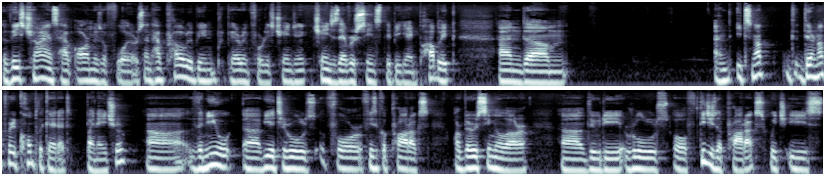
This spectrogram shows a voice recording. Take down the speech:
these giants have armies of lawyers and have probably been preparing for these changing, changes ever since they became public, and um, and it's not they're not very complicated by nature. Uh, the new uh, VAT rules for physical products are very similar uh, to the rules of digital products, which is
